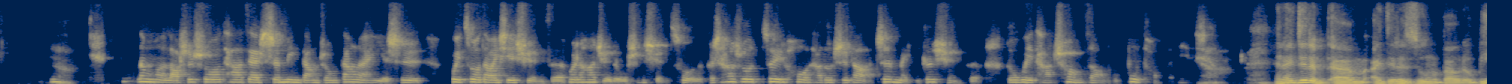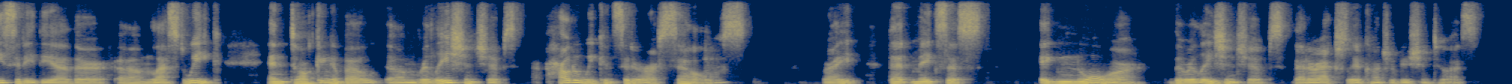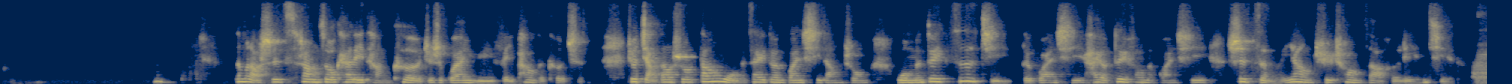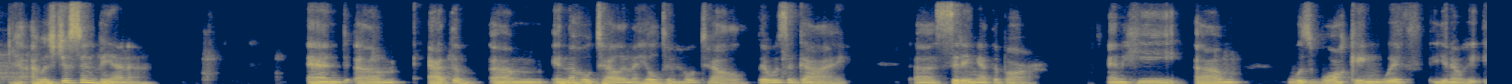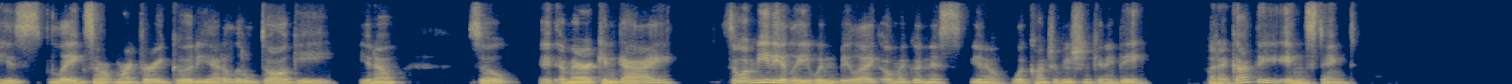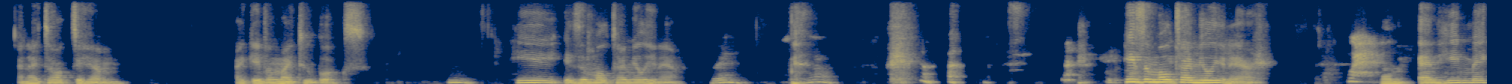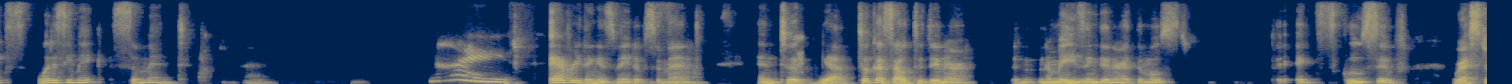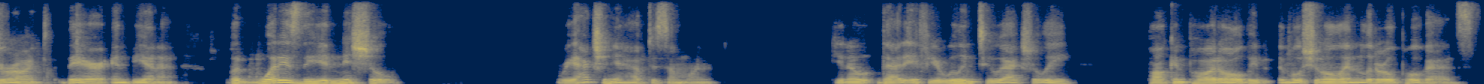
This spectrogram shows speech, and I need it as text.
那么老师说他在生命当中，当然也是会做到一些选择，会让他觉得我是不是选错了。可是他说最后他都知道，这每一个选择都为他创造了不同的面向。 And I did a um, I did a Zoom about obesity the other um, last week, and talking about um, relationships. How do we consider ourselves, right? That makes us ignore the relationships that are actually a contribution to us. 那么老师上周开了一堂课，就是关于肥胖的课程，就讲到说，当我们在一段关系当中，我们对自己的关系还有对方的关系是怎么样去创造和连接的。 Yeah, I was just in Vienna, and um, at the um, in the hotel in the Hilton Hotel, there was a guy uh, sitting at the bar, and he um, was walking with you know his legs aren't, weren't very good. He had a little doggy, you know, so American guy. So immediately it wouldn't be like, oh my goodness, you know, what contribution can he be? But I got the instinct and I talked to him. I gave him my two books. Hmm. He is a multimillionaire. Wow. He's a multimillionaire. 哇，Um, and he makes what does he make? Cement. nice，Everything is made of cement. And took yeah, took us out to dinner, an amazing dinner at the most exclusive restaurant there in Vienna But what is the initial reaction you have to someone? You know, that if you're willing to actually park and pod all the emotional and literal povads,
